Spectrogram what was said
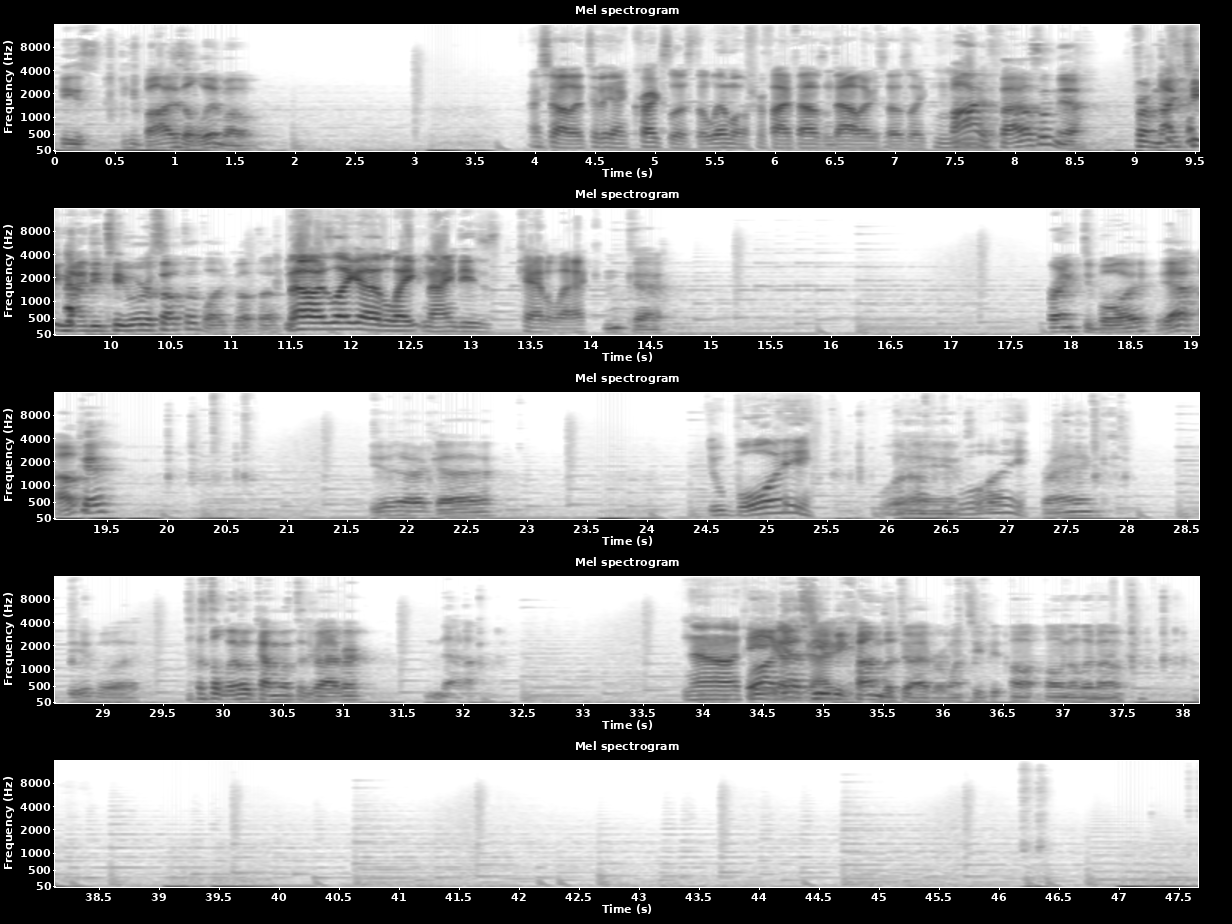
He's he buys a limo. I saw that today on Craigslist, a limo for five thousand dollars. I was like, hmm. Five thousand, yeah, from 1992 or something. Like what the? No, it was like a late '90s Cadillac. Okay. Frank Du Bois, yeah, okay. Yeah, guy. Du boy, what up, Du boy? Frank Du Bois. Does the limo come with the driver? No. No, I think. Well, I you gotta guess you become the driver once you own a limo.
